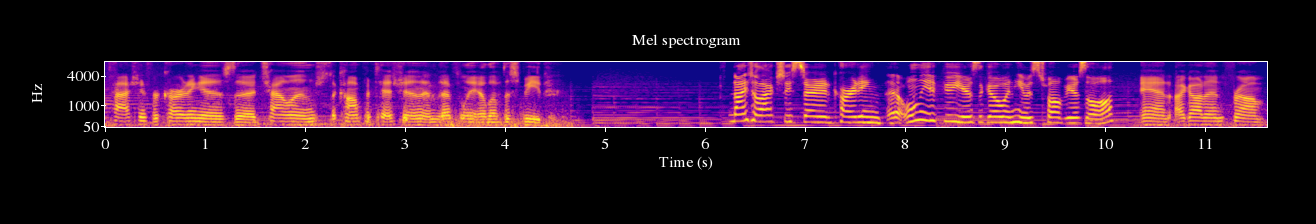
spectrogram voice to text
passion for karting is the challenge, the competition, and definitely I love the speed. Nigel actually started karting uh, only a few years ago when he was 12 years old. And I got in from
